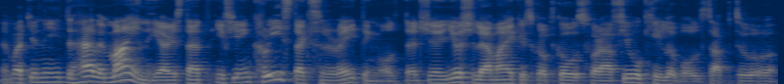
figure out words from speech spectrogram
And what you need to have in mind here is that if you increase the accelerating voltage, uh, usually a microscope goes for a few kilovolts up to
